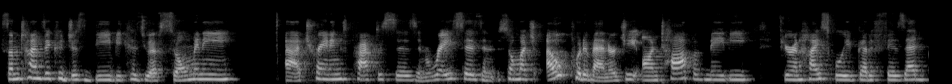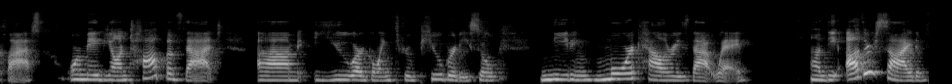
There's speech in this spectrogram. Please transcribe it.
Sometimes it could just be because you have so many uh, trainings, practices, and races, and so much output of energy on top of maybe if you're in high school, you've got a phys ed class, or maybe on top of that, um, you are going through puberty. So needing more calories that way. On the other side of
